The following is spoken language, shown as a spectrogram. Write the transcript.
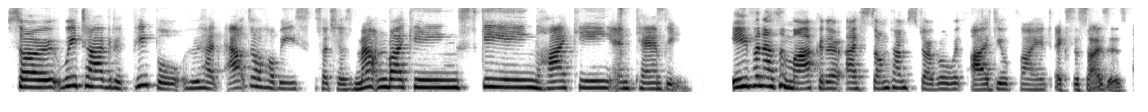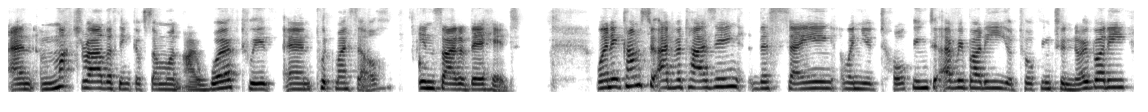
So we targeted people who had outdoor hobbies such as mountain biking, skiing, hiking, and camping. Even as a marketer, I sometimes struggle with ideal client exercises and much rather think of someone I worked with and put myself inside of their head. When it comes to advertising, the saying when you're talking to everybody, you're talking to nobody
